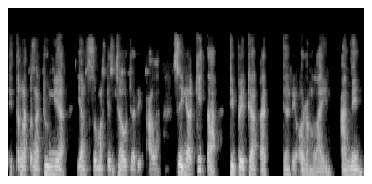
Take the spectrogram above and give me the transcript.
di tengah-tengah dunia yang semakin jauh dari Allah sehingga kita dibedakan dari orang lain. Amin.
